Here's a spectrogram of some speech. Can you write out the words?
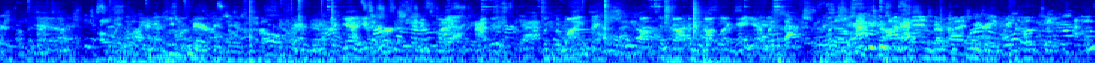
And chemotherapy is always the problem. You yeah, it works, and I'm glad we have it, but the mind that holds and not like, hey, yeah, let's, let's just do this the. Honey.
